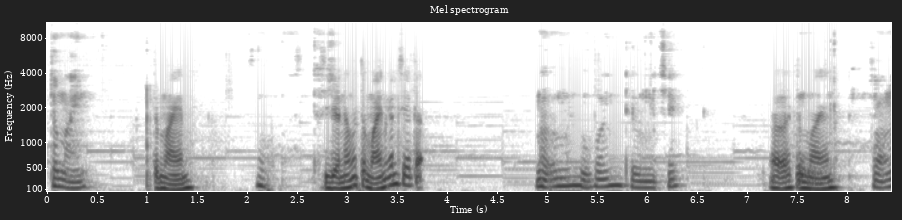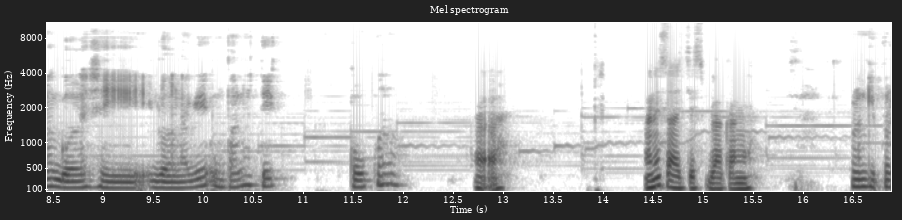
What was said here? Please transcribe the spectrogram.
Udah main. Temain Oh, si nama temain kan sih tak nggak main lupa ini tuh ngecek. Eh temain soalnya gol si gol lagi umpannya di Kopa Heeh. mana Sanchez belakangnya? Orang kiper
